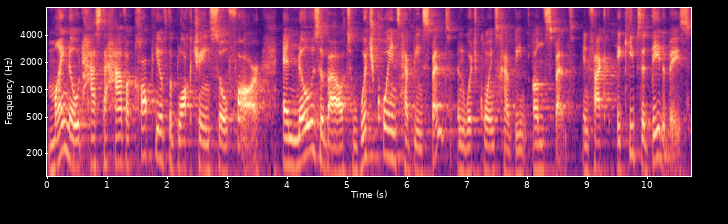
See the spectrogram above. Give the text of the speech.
my node has to have a copy of the blockchain so far and knows about which coins have been spent and which coins have been unspent. In fact, it keeps a database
